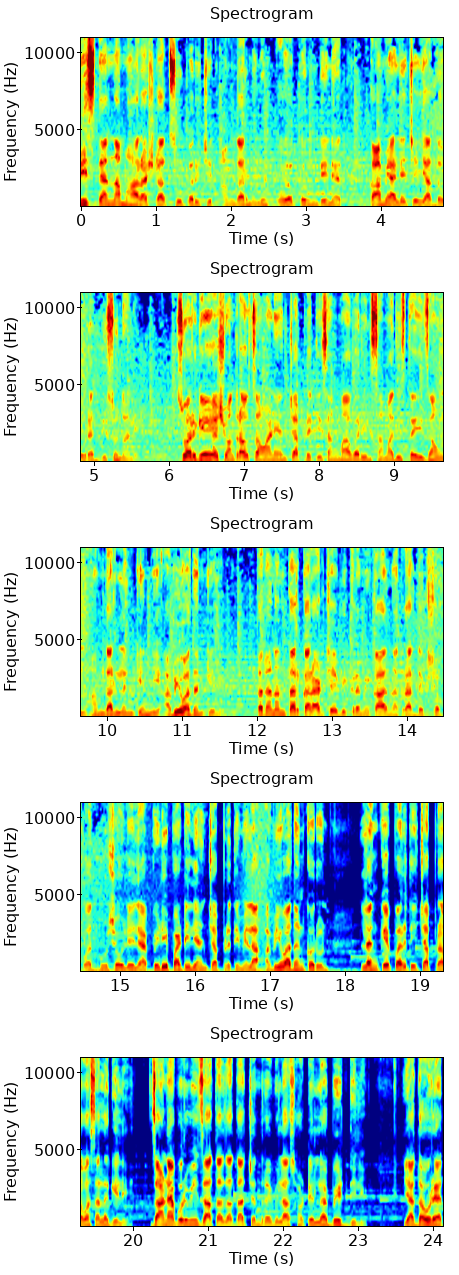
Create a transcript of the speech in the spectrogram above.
हीच त्यांना महाराष्ट्रात सुपरिचित आमदार म्हणून ओळख करून देण्यात कामे आल्याचे या दौऱ्यात दिसून आले. स्वर्गीय यशवंतराव चव्हाण यांच्या प्रीतिसंगमावरील समाधीस्थळी जाऊन आमदार लंकेंनी अभिवादन केले. तदनंतर कराडचे विक्रमी काळ नगराध्यक्षपद भूषवलेल्या पी पाटील यांच्या प्रतिमेला अभिवादन करून लंके परतीच्या प्रवासाला गेले. जाण्यापूर्वी जाता जाता चंद्रविलास हॉटेलला भेट दिली. या दौऱ्यात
